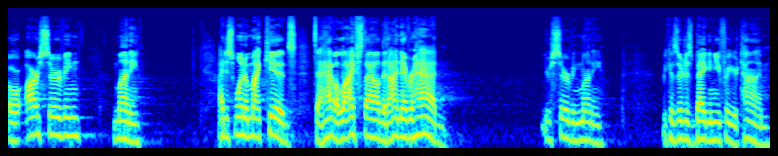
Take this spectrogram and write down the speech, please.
or are serving money. I just wanted my kids to have a lifestyle that I never had. You're serving money because they're just begging you for your time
